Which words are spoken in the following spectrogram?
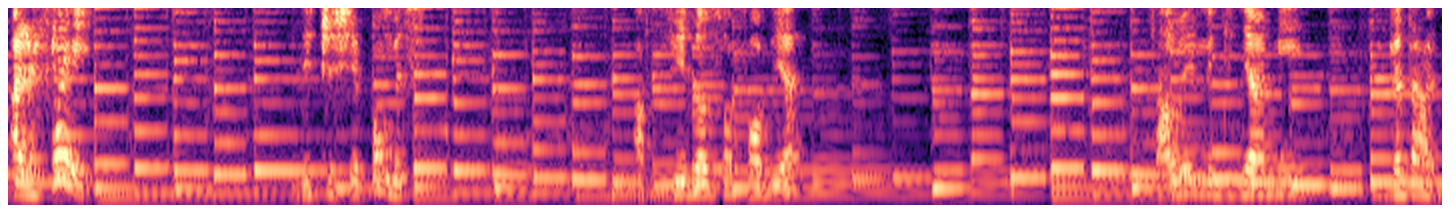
Ale hej, liczy się pomysł, a filozofowie całymi dniami gadali,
